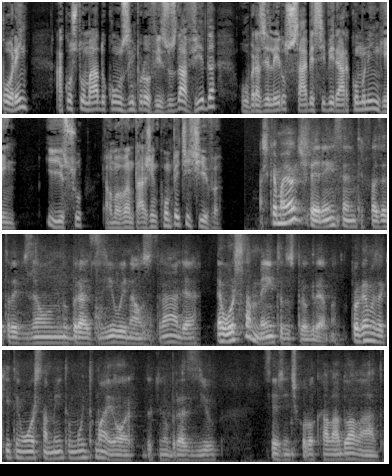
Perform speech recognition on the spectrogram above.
Porém, acostumado com os improvisos da vida, o brasileiro sabe se virar como ninguém. E isso é uma vantagem competitiva. Acho que a maior diferença entre fazer televisão no Brasil e na Austrália é o orçamento dos programas. Os programas aqui têm um orçamento muito maior do que no Brasil, se a gente colocar lado a lado.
